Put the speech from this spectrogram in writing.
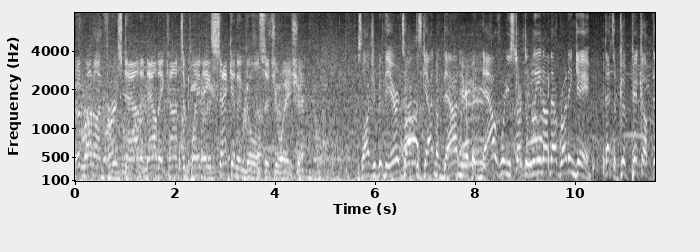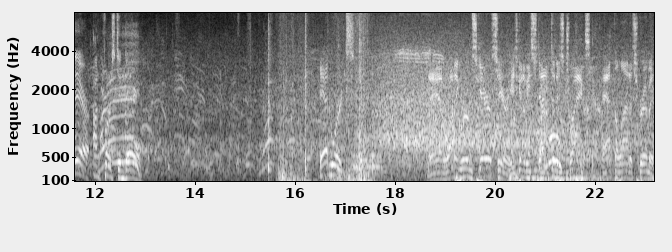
Good run on first down, and now they contemplate a second and goal situation. It's largely been the air attack that's gotten them down here, but now is where you start to lean on that running game. That's a good pickup there on first and goal. Edwards. Scarce here. He's going to be stopped in his tracks at the line of scrimmage.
